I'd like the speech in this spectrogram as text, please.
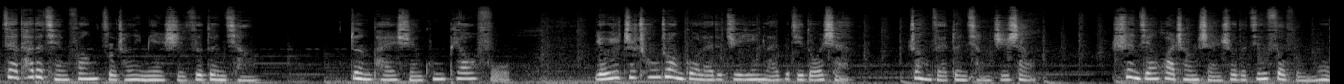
在他的前方组成一面十字盾墙，盾牌悬空漂浮，有一只冲撞过来的巨鹰来不及躲闪，撞在盾墙之上，瞬间化成闪烁的金色粉末。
